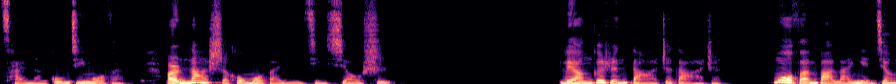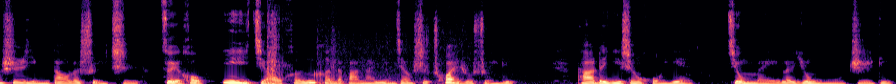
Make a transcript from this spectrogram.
才能攻击莫凡，而那时候莫凡已经消失。两个人打着打着，莫凡把蓝眼僵尸引到了水池，最后一脚狠狠地把蓝眼僵尸踹入水里，他的一身火焰就没了用武之地。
